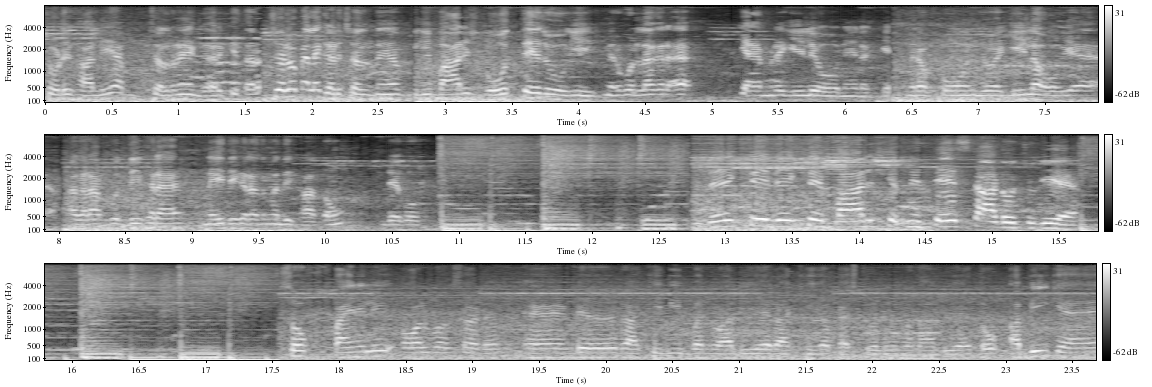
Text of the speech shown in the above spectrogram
छोड़ी खा लिया अब चल रहे हैं घर की तरफ़। चलो, पहले घर चलते हैं। ये बारिश बहुत तेज होगी। मेरे को लग रहा है कैमरे गीले होने लग गए। मेरा फ़ोन जो है गीला हो गया है। अगर आपको दिख रहा है, नहीं दिख रहा तो मैं दिखाता हूँ। देखो। देखते देखते बारिश कितनी तेज स्टार्ट हो चुकी है। So finally all work are done and Rakhi भी बनवा ली है राखी का फेस्टिवल भी मना लिया है। तो अभी क्या है,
